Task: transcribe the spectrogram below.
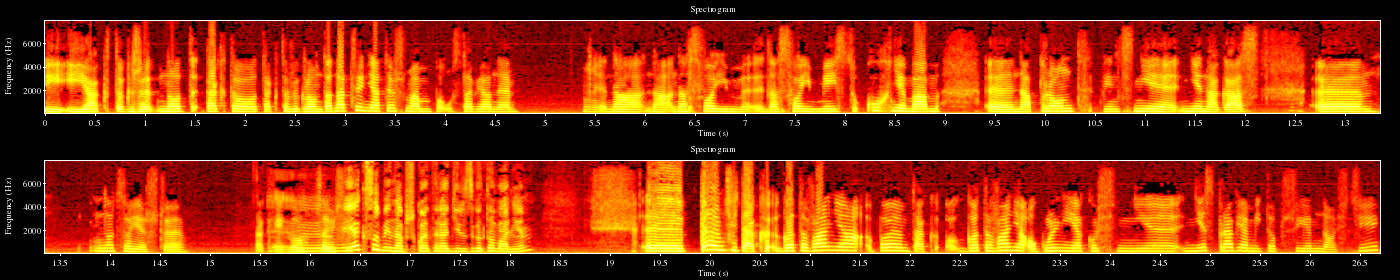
i, i jak. Także no tak to, tak to wygląda. Naczynia też mam poustawiane na, na, na, swoim, na swoim miejscu. Kuchnię mam e, na prąd, więc nie, nie na gaz. E, no co jeszcze takiego? Co e, Jak sobie na przykład radzisz z gotowaniem? E, powiem Ci tak, gotowania, powiem tak, gotowania ogólnie jakoś nie, nie sprawia mi to przyjemności.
